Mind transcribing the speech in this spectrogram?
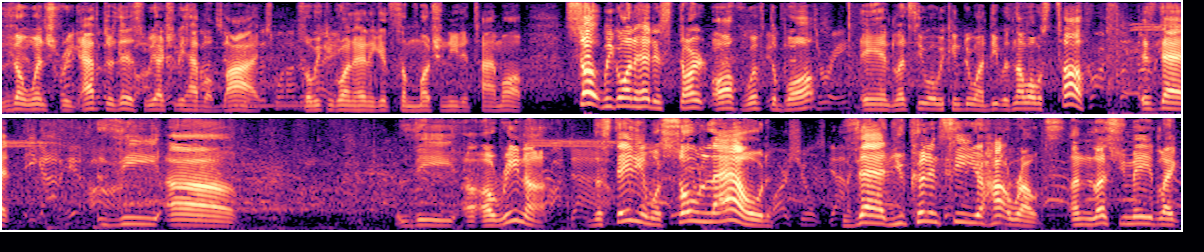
the win streak. After this, we actually have a bye, so we can go ahead and get some much needed time off. So we go on ahead and start off with the ball, and let's see what we can do on defense. Now, what was tough is that the uh, the uh, arena, the stadium was so loud that you couldn't see your hot routes unless you made like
